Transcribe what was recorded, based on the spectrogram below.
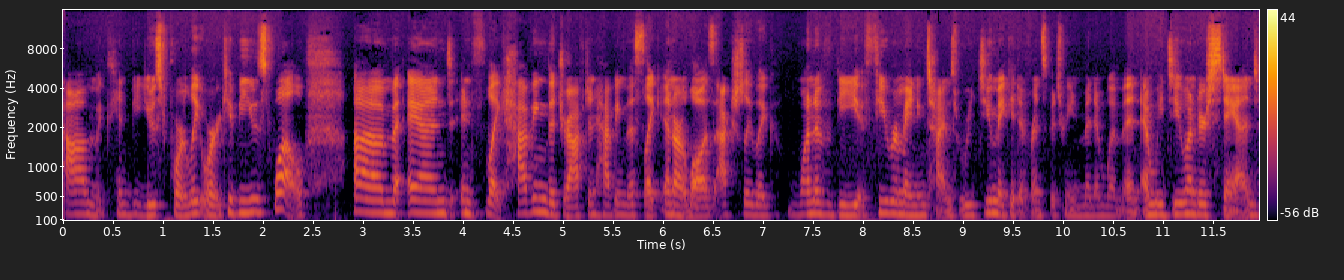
Um, it can be used poorly or it can be used well. Um, and in like having the draft and having this like in our law is actually like one of the few remaining times where we do make a difference between men and women, and we do understand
